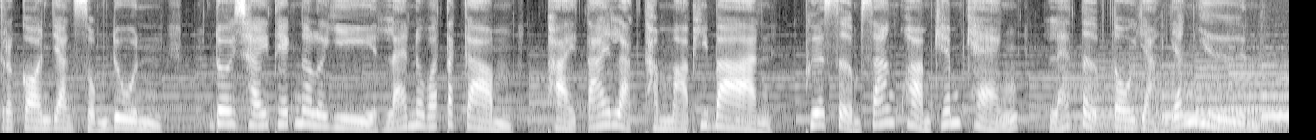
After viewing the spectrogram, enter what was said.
ตรกรอย่างสมดุล โดยใช้เทคโนโลยีและนวัตกรรม ภายใต้หลักธรรมาภิบาล พื่อเสริมสร้างความเข้มแข็ง และเติบโตอย่างยั่งยืน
